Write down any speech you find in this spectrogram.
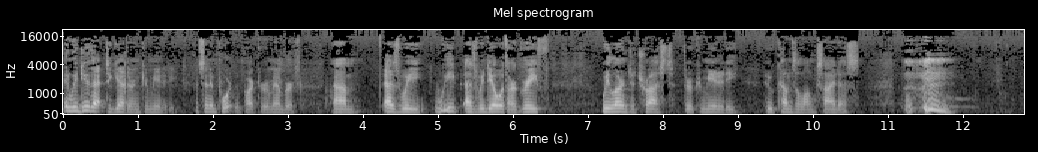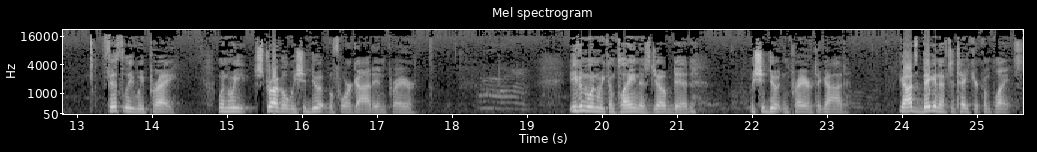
And we do that together in community. It's an important part to remember. Um, as we weep, as we deal with our grief, we learn to trust through community who comes alongside us. Fifthly, we pray. When we struggle, we should do it before God in prayer. Even when we complain, as Job did, we should do it in prayer to God. God's big enough to take your complaints.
